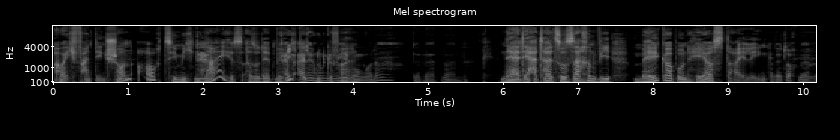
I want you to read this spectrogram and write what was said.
Aber ich fand den schon auch ziemlich Der- nice. Also der hat mir Der hat richtig eine gut gefallen. Oder? Der Batman. Naja, der hat halt so Sachen wie Make-up und Hairstyling. Hat er doch mehrere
